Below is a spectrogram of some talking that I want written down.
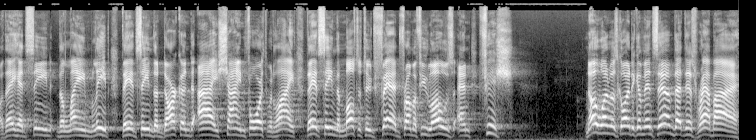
Or they had seen the lame leap. They had seen the darkened eyes shine forth with light. They had seen the multitude fed from a few loaves and fish. No one was going to convince them that this rabbi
